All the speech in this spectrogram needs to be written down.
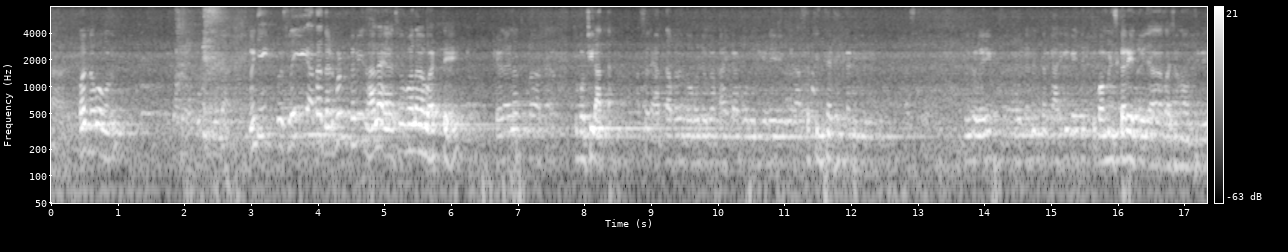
हां. पण नको म्हणून. म्हणजे कसलंही आता दडपण कमी झालं आहे असं मला वाटते खेळायला तुला आता तू बघशील आत्ता असं नाही आत्तापर्यंत दोघं दोघं काय काय बोलून गेले वगैरे असं तीन त्या ठिकाणी असं. तुझं घरी बोलल्यानंतर गार्गी काहीतरी तू कॉमेंट्स करेल तुझ्या भाषणावरती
